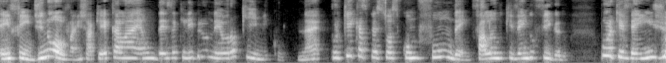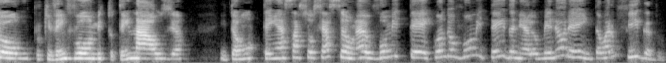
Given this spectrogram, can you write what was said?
enfim, de novo, a enxaqueca ela é um desequilíbrio neuroquímico, né? Por que, que as pessoas confundem falando que vem do fígado? Porque vem enjoo, porque vem vômito, tem náusea, Então, tem essa associação, né? Eu vomitei. Quando eu vomitei, Daniela, eu melhorei. Então, era o fígado.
